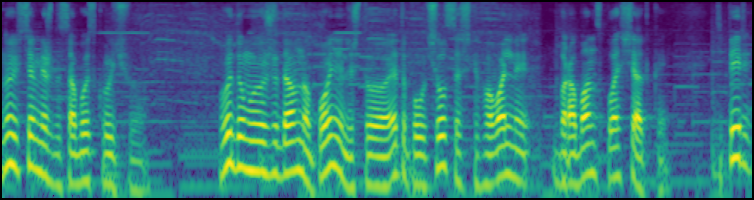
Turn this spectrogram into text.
Ну и все между собой скручиваю. Вы, думаю, уже давно поняли, что это получился шлифовальный барабан с площадкой. Теперь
